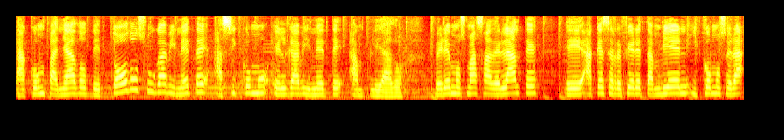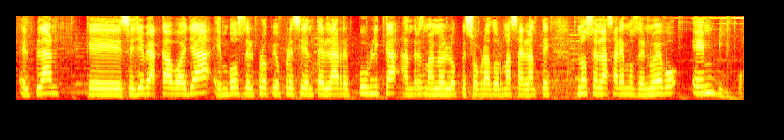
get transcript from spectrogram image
acompañado de todo su gabinete, así como el gabinete ampliado. Veremos más adelante eh, a qué se refiere también y cómo será el plan que se lleve a cabo allá en voz del propio presidente de la República, Andrés Manuel López Obrador. Más adelante nos enlazaremos de nuevo en vivo.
